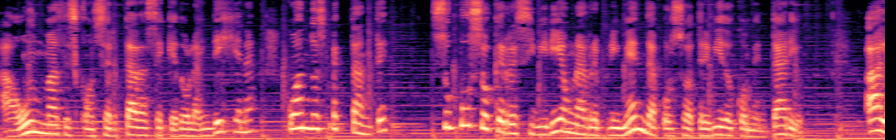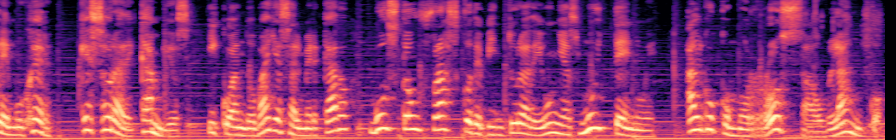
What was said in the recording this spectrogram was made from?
Aún más desconcertada se quedó la indígena cuando, expectante, supuso que recibiría una reprimenda por su atrevido comentario. Ale, mujer, que es hora de cambios, y cuando vayas al mercado busca un frasco de pintura de uñas muy tenue, algo como rosa o blanco.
